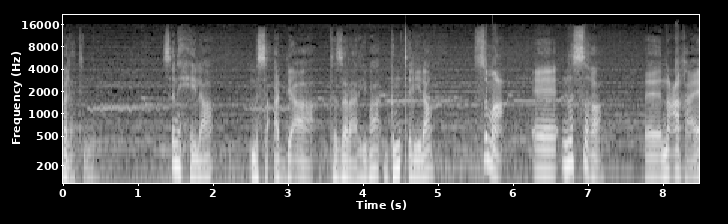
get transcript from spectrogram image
በለትኒ ጽንሕ ኢላ ምስ ኣዲኣ ተዘራሪባ ግምጥል ኢላ ስማዕ ንስኻ ንዓኻ'የ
